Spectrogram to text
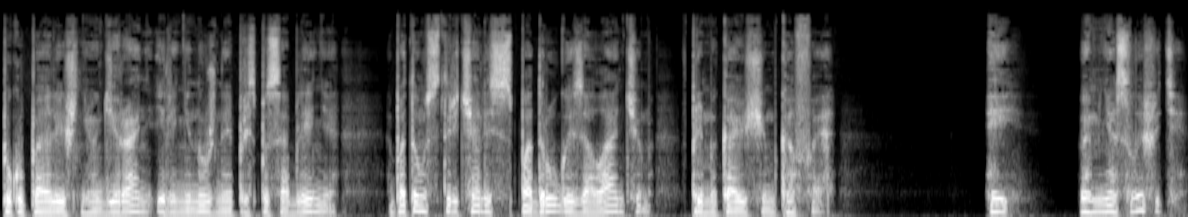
покупая лишнюю герань или ненужное приспособление, а потом встречались с подругой за ланчем в примыкающем кафе. «Эй, вы меня слышите?»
